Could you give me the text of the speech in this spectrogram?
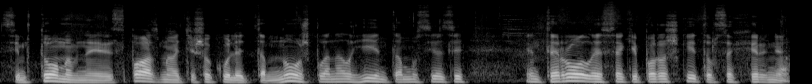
Симптоми в неї спазми, ті, що колять там нож, планалгін, там усі ці ентероли, всякі порошки, то все херня.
